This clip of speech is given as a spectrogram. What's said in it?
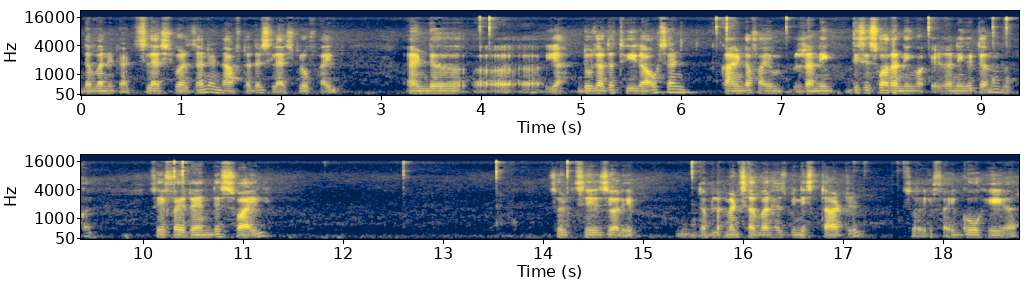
the one is at slash version and after the slash profile. And uh, uh, yeah those are the three routes and kind of I am running this is for running running it on local. So if I run this file so it says your development server has been started. So if I go here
